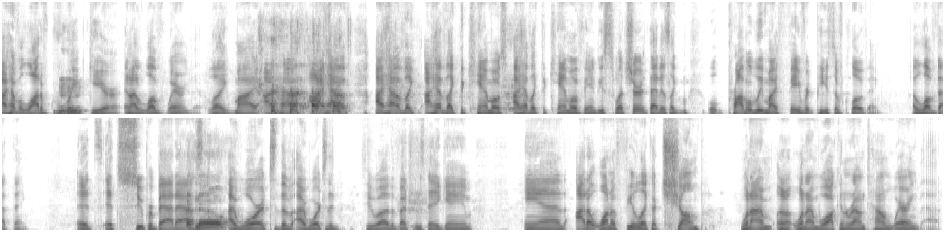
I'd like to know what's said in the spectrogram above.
I have a lot of great mm-hmm. gear and I love wearing it. Like my I have I have I have like I have like the camo I have like the camo Vandy sweatshirt that is like probably my favorite piece of clothing. I love that thing. It's it's super badass. I, know. I wore it to the I wore it to the to uh, the Veterans Day game and I don't want to feel like a chump when I'm uh, when I'm walking around town wearing that.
